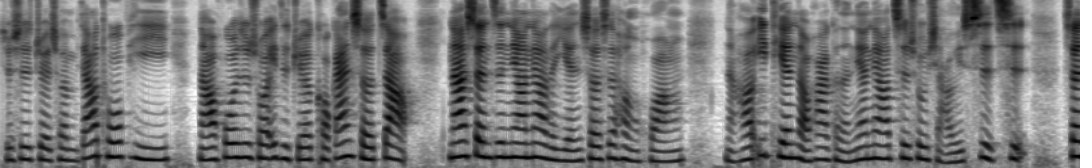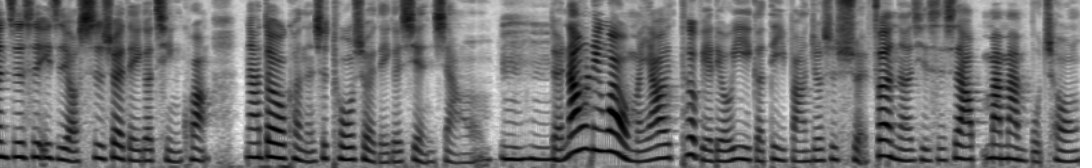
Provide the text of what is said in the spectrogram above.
就是嘴唇比较脱皮，然后或是说一直觉得口干舌燥，那甚至尿尿的颜色是很黄。然后一天的话，可能尿尿次数小于四次，甚至是一直有嗜睡的一个情况，那都有可能是脱水的一个现象哦。嗯哼，对。那另外我们要特别留意一个地方，就是水分呢，其实是要慢慢补充，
